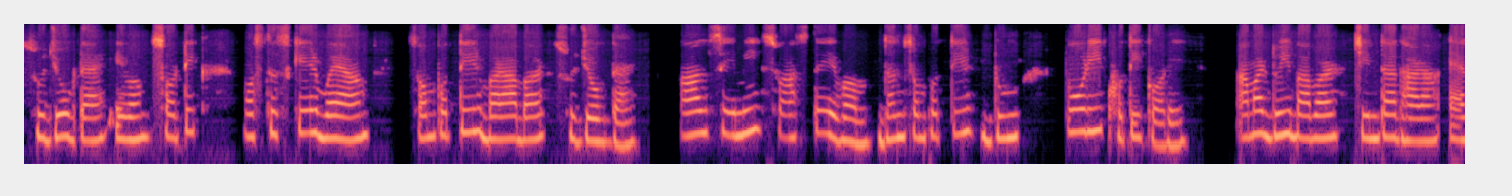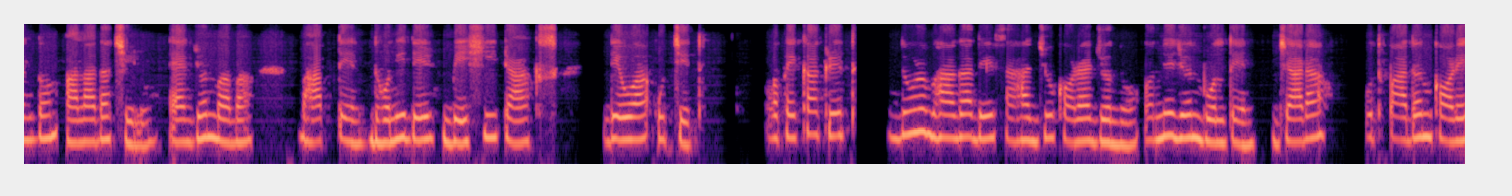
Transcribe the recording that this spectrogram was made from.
সুযোগ দেয় এবং সঠিক মস্তিষ্কের ব্যায়াম সম্পত্তির বাড়াবার সুযোগ দেয়। আলসেমি স্বাস্থ্য এবং ধন সম্পত্তির দুটোরই ক্ষতি করে। আমার দুই বাবার চিন্তাধারা একদম আলাদা ছিল। একজন বাবা ভাবতেন ধনীদের বেশি ট্যাক্স দেওয়া উচিত। অপেক্ষাকৃত দুর্ভাগাদের সাহায্য করার জন্য অন্যজন বলতেন, যারা উৎপাদন করে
